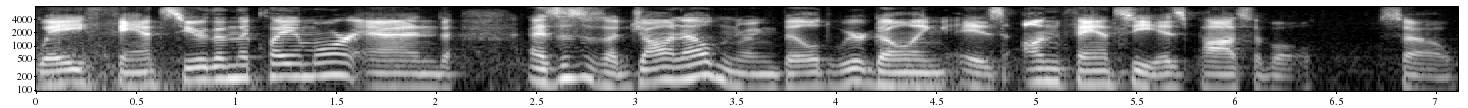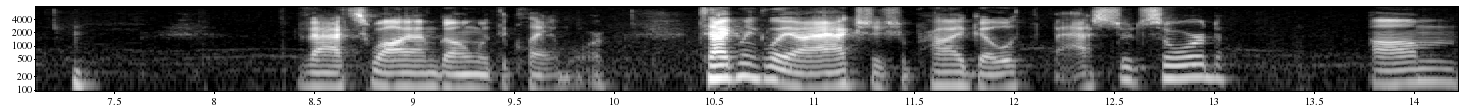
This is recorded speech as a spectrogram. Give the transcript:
way fancier than the Claymore, and as this is a John Elden Ring build, we're going as unfancy as possible. So, that's why I'm going with the Claymore. Technically, I actually should probably go with the Bastard Sword. Um,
